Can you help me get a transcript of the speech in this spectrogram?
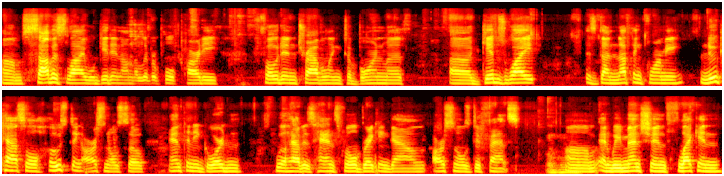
Um, Szoboszlai will get in on the Liverpool party. Foden traveling to Bournemouth. Uh, Gibbs White has done nothing for me. Newcastle hosting Arsenal, so Anthony Gordon will have his hands full breaking down Arsenal's defense. Mhm. Um, and we mentioned Flekken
